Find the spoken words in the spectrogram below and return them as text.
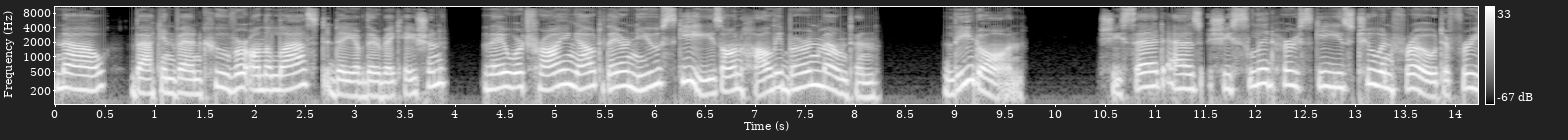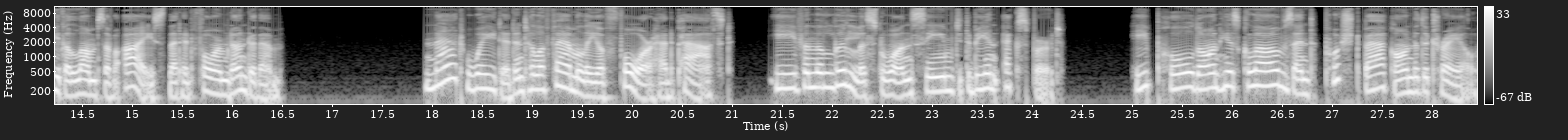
Now, back in Vancouver on the last day of their vacation, they were trying out their new skis on Hollyburn Mountain. Lead on, she said as she slid her skis to and fro to free the lumps of ice that had formed under them. Nat waited until a family of four had passed. Even the littlest one seemed to be an expert. He pulled on his gloves and pushed back onto the trail.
